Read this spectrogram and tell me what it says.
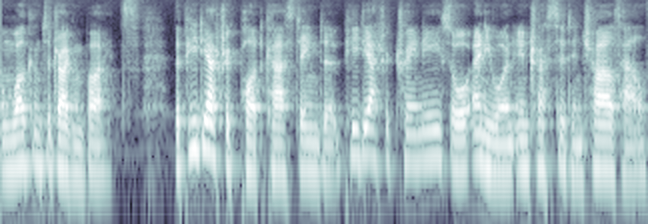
and welcome to Dragon Bites, the paediatric podcast aimed at paediatric trainees or anyone interested in child health.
